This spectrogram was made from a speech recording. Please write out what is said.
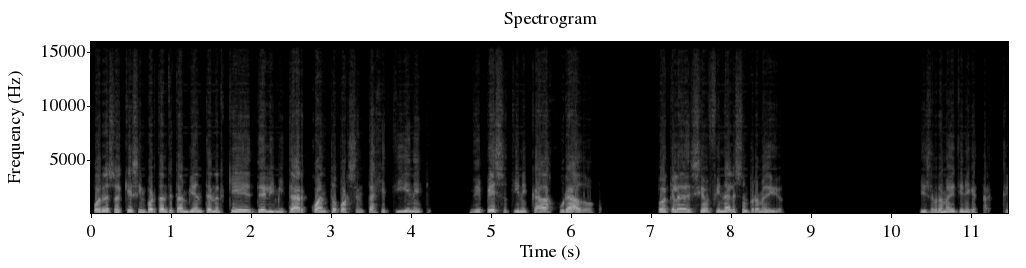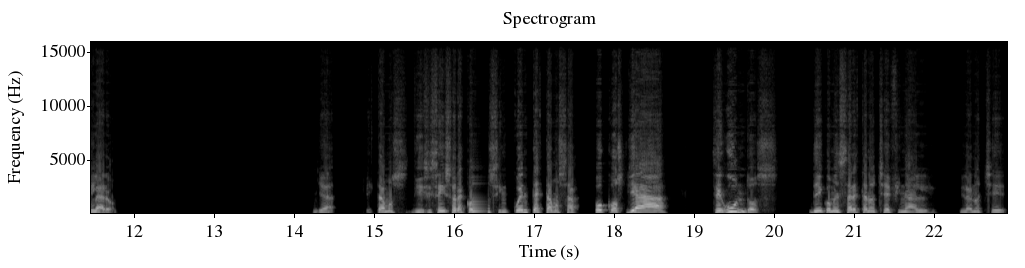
Por eso es que es importante también tener que delimitar cuánto porcentaje tiene de peso tiene cada jurado, porque la decisión final es un promedio. Y ese promedio tiene que estar claro. Ya estamos 16 horas con 50, estamos a pocos ya segundos de comenzar esta noche final, la noche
